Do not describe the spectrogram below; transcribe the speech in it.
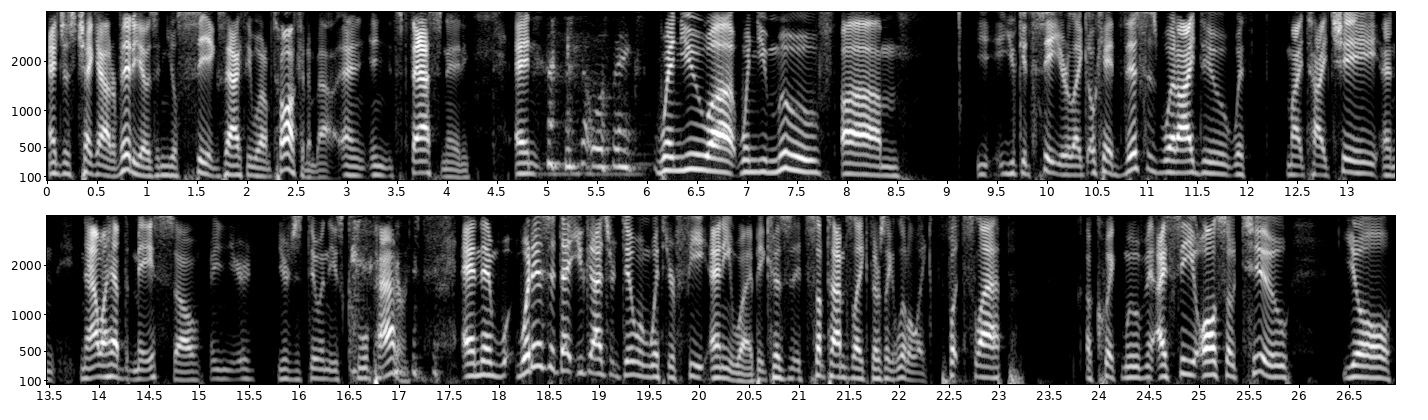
and just check out her videos, and you'll see exactly what I'm talking about, and, and it's fascinating. And well, thanks. when you uh, when you move, um, you, you could see you're like, okay, this is what I do with my tai chi, and now I have the mace, so and you're you're just doing these cool patterns. and then wh- what is it that you guys are doing with your feet anyway? Because it's sometimes like there's like a little like foot slap, a quick movement. I see also too you'll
